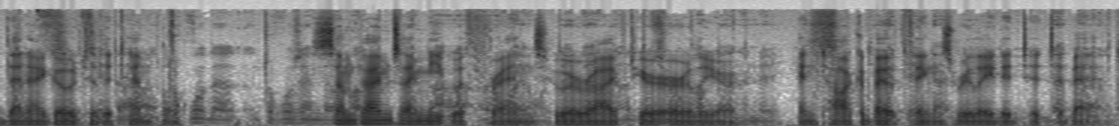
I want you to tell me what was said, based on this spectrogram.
then I go to the temple. Sometimes I meet with friends who arrived here earlier and talk about things related to Tibet.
